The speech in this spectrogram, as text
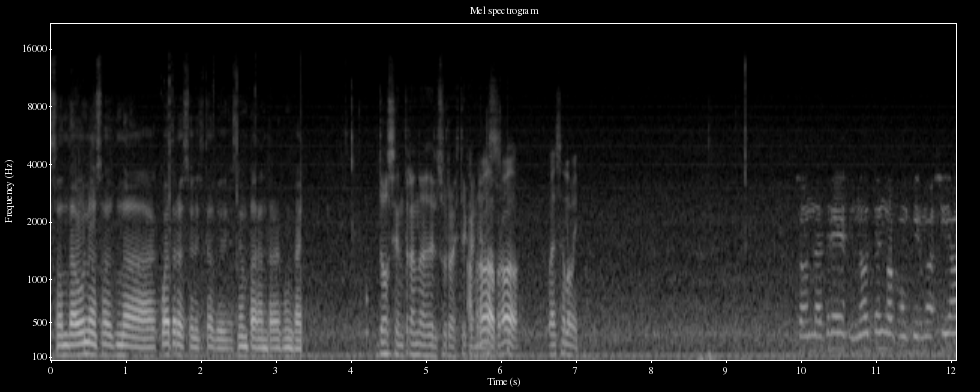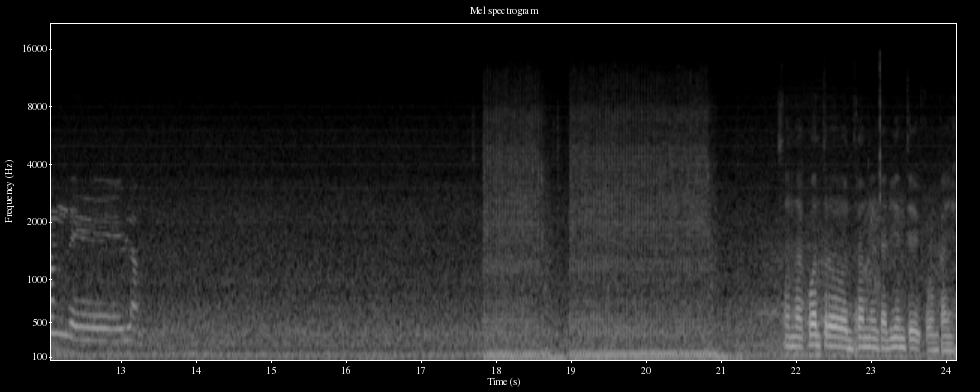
Sonda 1, sonda 4 solicita autorización para entrar con cañón. 2 entrando desde el suroeste, Aprobado, cañones. aprobado. Puede ser lo mismo. Sonda 3, no tengo confirmación de blanco. Sonda 4 entrando en caliente con cañón.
